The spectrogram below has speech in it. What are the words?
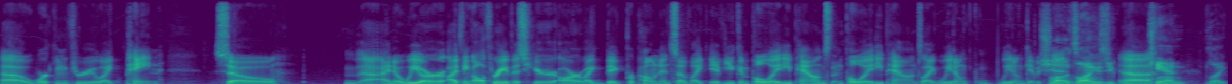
uh, working through like pain. So I know we are. I think all three of us here are like big proponents of like if you can pull eighty pounds, then pull eighty pounds. Like we don't we don't give a shit. Well, as long as you Uh, can, like,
